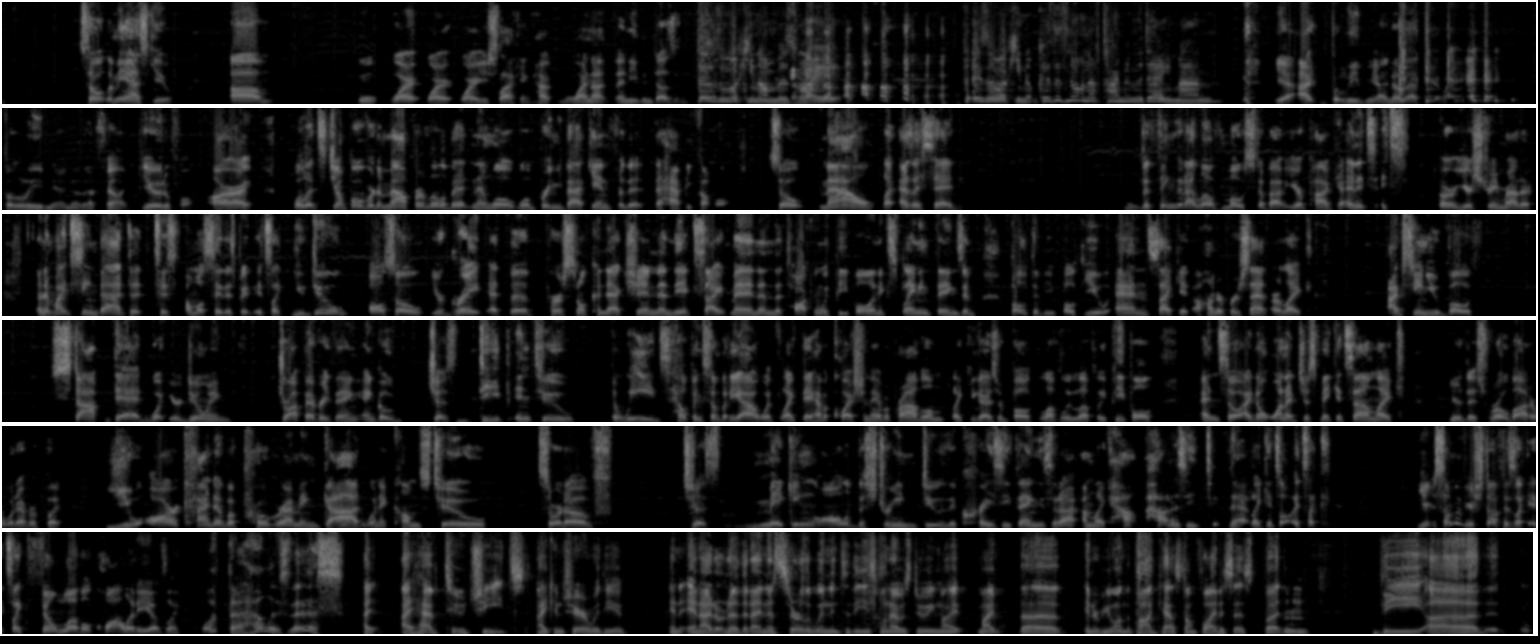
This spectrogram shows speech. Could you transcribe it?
So let me ask you, um, why why why are you slacking? How why not an even dozen? Those are rookie numbers, right? Those are rookie numbers because there's not enough time in the day, man. Yeah, I believe me, I know that feeling. believe me, I know that feeling. Beautiful. All right. Well, let's jump over to Mal for a little bit, and then we'll we'll bring you back in for the the happy couple. So Mal, as I said, the thing that I love most about your podcast, and it's it's or your stream rather, and it might seem bad to to almost say this, but it's like you do also you're great at the personal connection and the excitement and the talking with people and explaining things and both of you both you and psykit 100% are like i've seen you both stop dead what you're doing drop everything and go just deep into the weeds helping somebody out with like they have a question, they have a problem. Like you guys are both lovely, lovely people. And so I don't want to just make it sound like you're this robot or whatever, but you are kind of a programming god when it comes to sort of just making all of the stream do the crazy things that I, I'm like, how how does he do that? Like it's all it's like you some of your stuff is like it's like film level quality of like what the hell is this? I I have two cheats I can share with you, and and I don't know that I necessarily went into these when I was doing my my uh, interview on the podcast on Flight Assist, but. Mm. The uh,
